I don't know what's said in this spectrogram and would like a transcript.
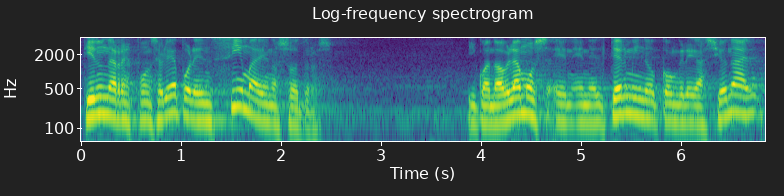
tiene una responsabilidad por encima de nosotros. Y cuando hablamos en, el término congregacional,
